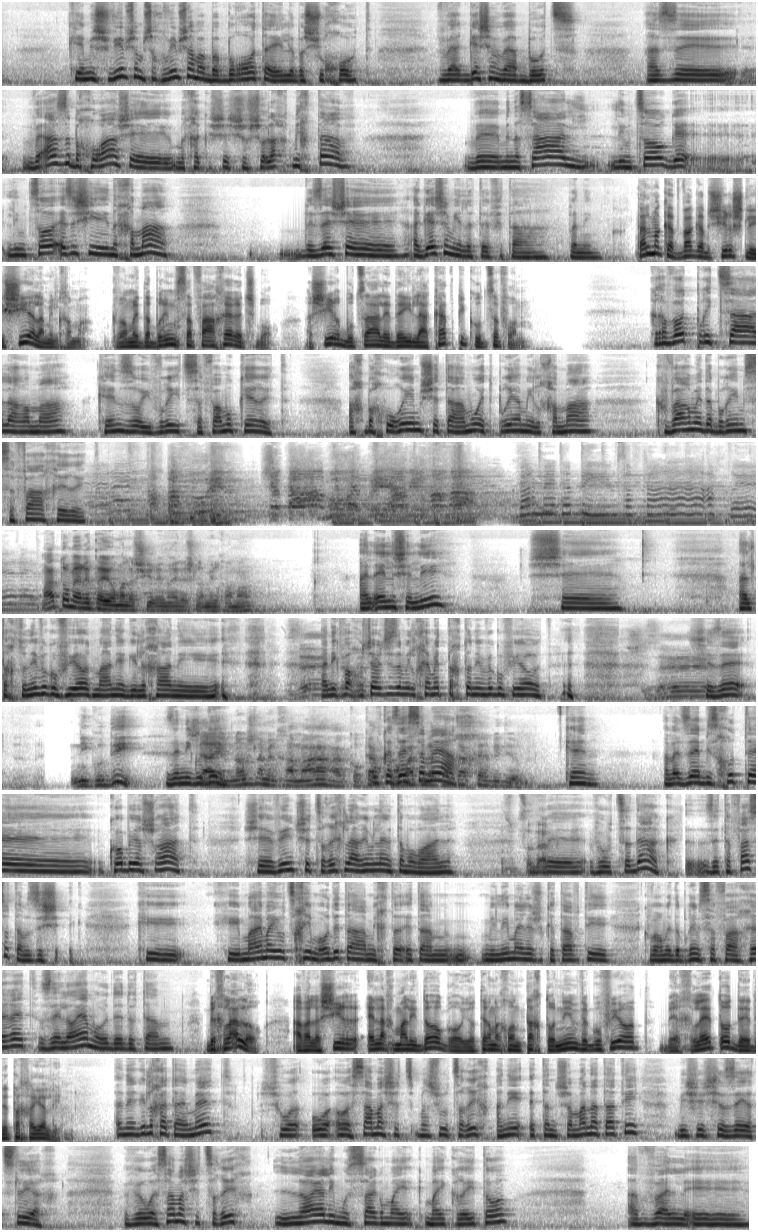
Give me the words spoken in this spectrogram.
כי הם יושבים שם, שוכבים שם בבורות האלה, בשוחות, והגשם והבוץ. אז, אה, ואז הבחורה שמחק, ששולחת מכתב ומנסה למצוא, למצוא איזושהי נחמה בזה שהגשם ילטף את הפנים. תלמה כתבה גם שיר שלישי על המלחמה, כבר מדברים שפה אחרת שמו. השיר בוצע על ידי להקת פיקוד צפון. קרבות פריצה על הרמה, כן זו עברית, שפה מוכרת. אך בחורים שטעמו את פרי המלחמה, כבר מדברים שפה אחרת. כבר מדברים שפה אחרת מה את אומרת היום על השירים האלה של המלחמה? על אלה שלי, ש... על תחתונים וגופיות, מה אני אגיד לך, אני... אני כבר חושבת שזה מלחמת תחתונים וגופיות. שזה שזה... ניגודי. זה ניגודי. שההמנון של המלחמה הכל כך הוא כזה דרמטי והכל שמח. כך- בדיוק. כן. אבל זה בזכות אה, קובי אושרת, שהבין שצריך להרים להם את המורל. אז הוא צדק. ו- והוא צדק. זה תפס אותם, זה ש... כי, כי מה הם היו צריכים? עוד את, המכת... את המילים האלה שכתבתי, כבר מדברים שפה אחרת? זה לא היה מעודד אותם. בכלל לא. אבל השיר "אין לך מה לדאוג", או יותר נכון תחתונים וגופיות, בהחלט עודד את החיילים. אני אגיד לך את האמת, שהוא הוא, הוא עשה מה, ש, מה שהוא צריך. אני את הנשמה נתתי בשביל שזה יצליח. והוא עשה מה שצריך, לא היה לי מושג מה, מה יקרה איתו, אבל אה,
